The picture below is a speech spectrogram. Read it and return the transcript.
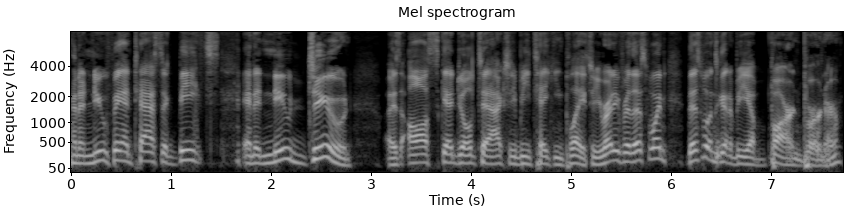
and a new Fantastic Beasts and a new Dune is all scheduled to actually be taking place. Are you ready for this one? This one's going to be a barn burner.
